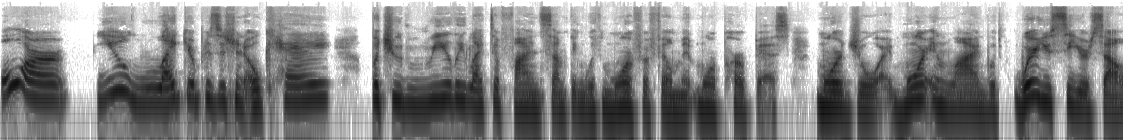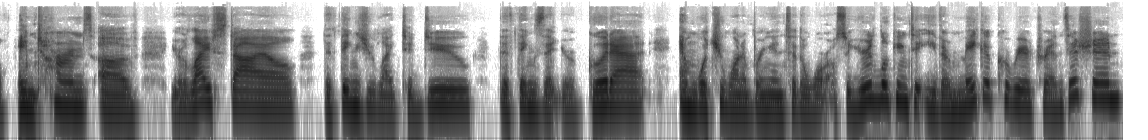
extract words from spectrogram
or you like your position okay, but you'd really like to find something with more fulfillment, more purpose, more joy, more in line with where you see yourself in terms of your lifestyle, the things you like to do, the things that you're good at, and what you want to bring into the world. So you're looking to either make a career transition,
